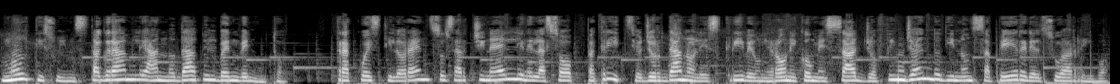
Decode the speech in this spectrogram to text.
Molti su Instagram le hanno dato il benvenuto. Tra questi Lorenzo Sarcinelli nella soap Patrizio Giordano le scrive un ironico messaggio fingendo di non sapere del suo arrivo.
